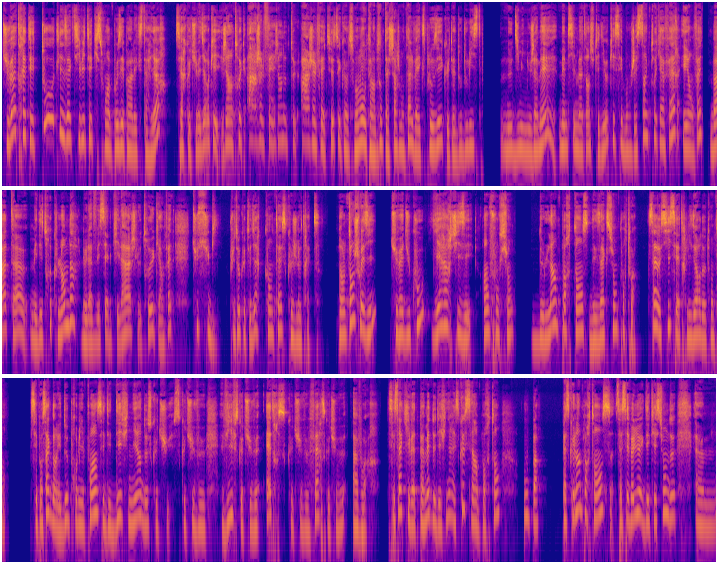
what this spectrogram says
tu vas traiter toutes les activités qui sont imposées par l'extérieur. C'est-à-dire que tu vas dire, OK, j'ai un truc, ah, je le fais, j'ai un autre truc, ah, je le fais. Tu sais, c'est comme ce moment où tu as l'impression que ta charge mentale va exploser, que ta do-do list ne diminue jamais, même si le matin tu t'es dit ok c'est bon j'ai cinq trucs à faire et en fait bah t'as mais des trucs lambda, le lave-vaisselle qui lâche, le truc et en fait tu subis plutôt que de te dire quand est-ce que je le traite. Dans le temps choisi, tu vas du coup hiérarchiser en fonction de l'importance des actions pour toi. Ça aussi c'est être leader de ton temps. C'est pour ça que dans les deux premiers points, c'est de définir de ce que tu ce que tu veux vivre, ce que tu veux être, ce que tu veux faire, ce que tu veux avoir. C'est ça qui va te permettre de définir est-ce que c'est important ou pas. Parce que l'importance, ça s'évalue avec des questions de euh,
